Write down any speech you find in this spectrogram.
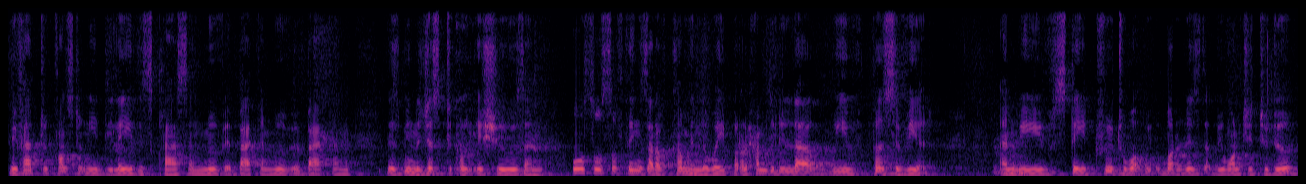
we've had to constantly delay this class and move it back and move it back. And there's been logistical issues and all sorts of things that have come in the way. But Alhamdulillah, we've persevered and we've stayed true to what, we, what it is that we wanted to do.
